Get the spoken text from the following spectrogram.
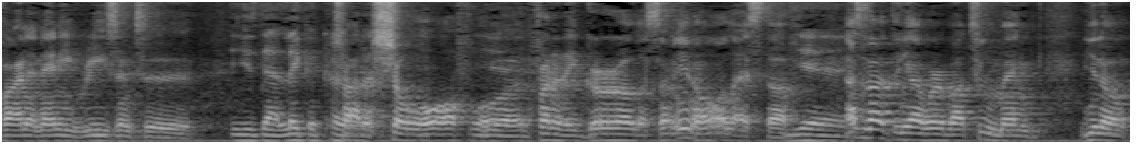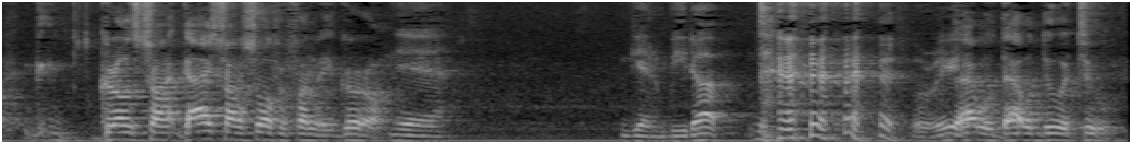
finding any reason to Use that liquor curve. try to show off or Yeah. in front of a girl or something, you know, all that stuff. Yeah. that's another thing I worry about too, man. You know, g- girls trying, guys trying to show off in front of a girl. Yeah. Get him beat up. For real. That will that would do it too.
